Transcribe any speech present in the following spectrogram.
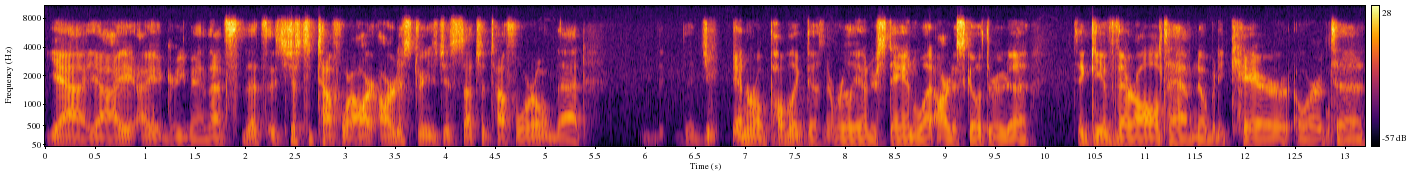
Yeah, yeah, I, I agree, man. That's that's it's just a tough world. Art, artistry is just such a tough world that the general public doesn't really understand what artists go through to to give their all to have nobody care or to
